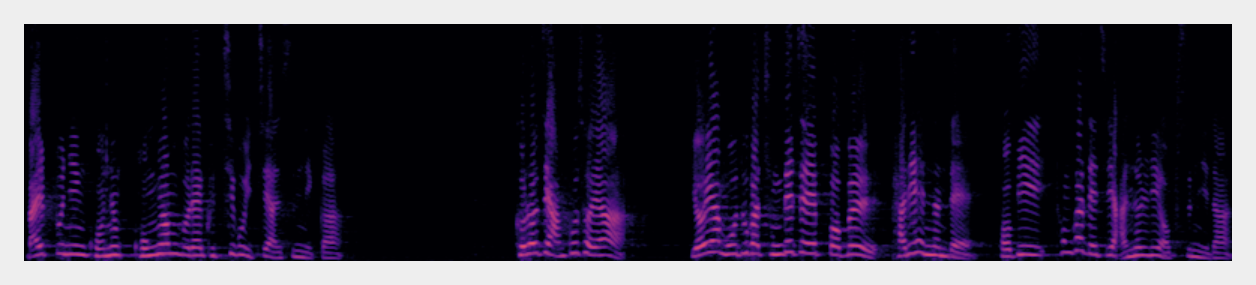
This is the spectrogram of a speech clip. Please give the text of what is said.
말뿐인 공연불에 그치고 있지 않습니까? 그러지 않고서야 여야 모두가 중대재해법을 발의했는데 법이 통과되지 않을 리 없습니다.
